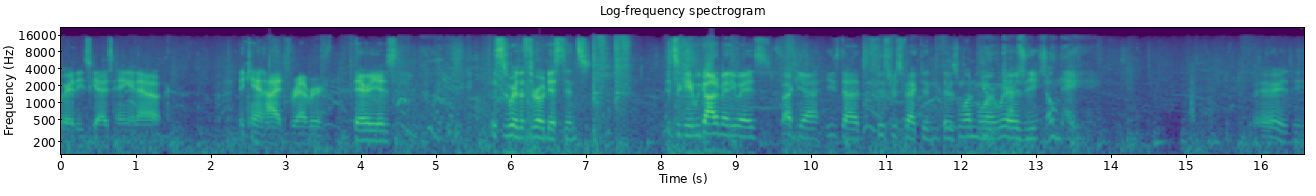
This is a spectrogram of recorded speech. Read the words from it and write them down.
Where are these guys hanging out? They can't hide forever. There he is. This is where the throw distance. It's okay, we got him anyways. Fuck yeah, he's dead. Disrespected. There's one more. Where is he? Where is he?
